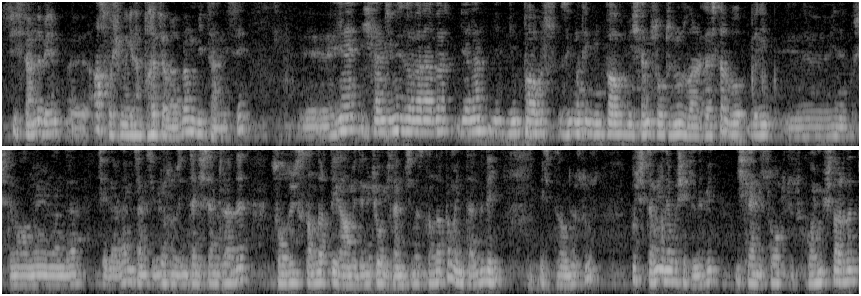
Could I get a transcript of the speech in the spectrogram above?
sistemde benim e, az hoşuma giden parçalardan bir tanesi. Ee, yine işlemcimizle beraber gelen bir WinPower, Zigmatic WinPower bir işlemci soğutucumuz var arkadaşlar. Bu beni e, yine bu sistemi almaya yönlendiren şeylerden bir tanesi. Biliyorsunuz Intel işlemcilerde soğutucu standart değil. AMD'nin çoğu işlemcisinde standart ama Intel'de değil. Ekstra alıyorsunuz. Bu sisteme yine bu şekilde bir işlemci soğutucusu koymuşlardı.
